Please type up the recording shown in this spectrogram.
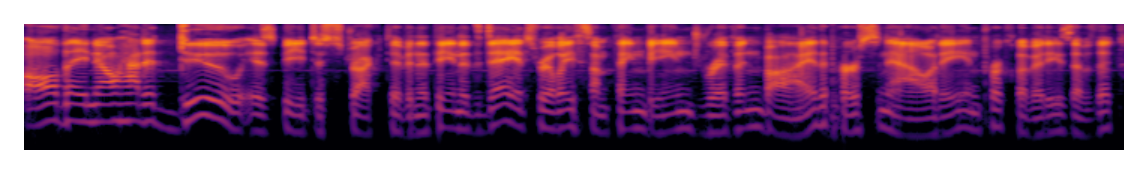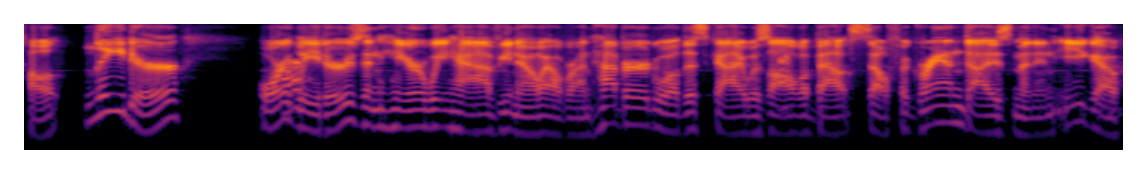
All they know how to do is be destructive. And at the end of the day, it's really something being driven by the personality and proclivities of the cult leader or Sure. leaders. And here we have, you know, L. Ron Hubbard. Well, this guy was all about self aggrandizement and ego.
